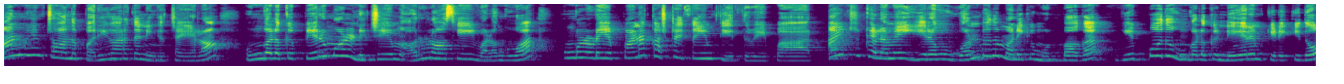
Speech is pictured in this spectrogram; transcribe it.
ஆன்மீகம் சார்ந்த பரிகாரத்தை நீங்கள் செய்யலாம். உங்களுக்கு பெருமாள் நிச்சயம் அருளாசியை வழங்குவார். உங்களுடைய பண கஷ்டத்தையும் தீர்த்து வைப்பார். ஞாயிற்றுக்கிழமை இரவு ஒன்பது மணிக்கு முன்பாக எப்போது உங்களுக்கு நேரம் கிடைக்குதோ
